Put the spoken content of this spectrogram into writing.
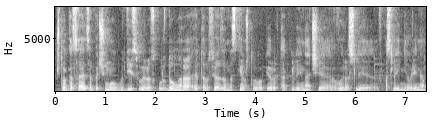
Что касается, почему здесь вырос курс доллара, это связано с тем, что, во-первых, так или иначе выросли в последнее время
